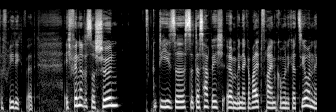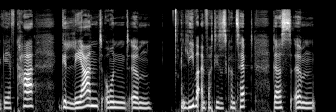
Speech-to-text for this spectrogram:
befriedigt wird. Ich finde das so schön, dieses, das habe ich ähm, in der gewaltfreien Kommunikation, in der GfK, gelernt und ähm, liebe einfach dieses Konzept, dass ähm,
